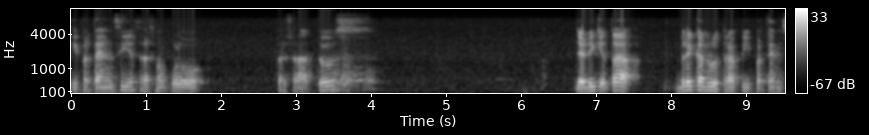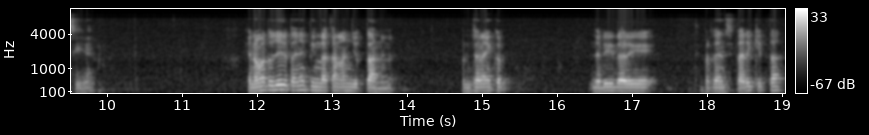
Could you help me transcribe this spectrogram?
hipertensi ya 150 per 100. Jadi kita berikan dulu terapi hipertensi ya. Oke, nomor tujuh ditanya tindakan lanjutan. Ini. Rencana ikut. Jadi dari hipertensi tadi kita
